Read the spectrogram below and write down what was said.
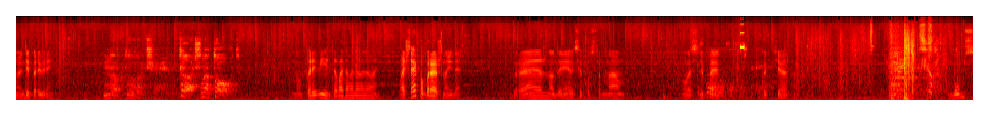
Ну йди перевіряй. Ну точно. Точно тут. Ну перевір, давай, давай, давай, давай. Бачите, як обережно йде? Обережно дивиться по сторонам. Але сліпе котята. Бумс.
